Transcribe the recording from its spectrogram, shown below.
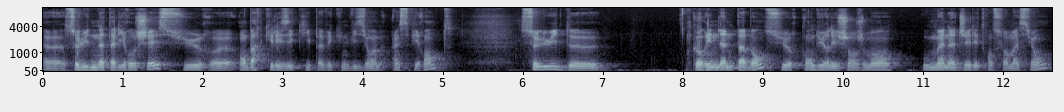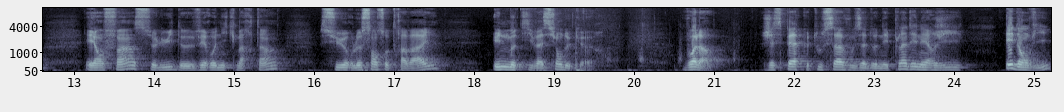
Euh, celui de Nathalie Rocher sur euh, embarquer les équipes avec une vision inspirante. Celui de Corinne Lanpaban sur conduire les changements ou manager les transformations. Et enfin, celui de Véronique Martin sur le sens au travail, une motivation de cœur. Voilà, j'espère que tout ça vous a donné plein d'énergie et d'envie.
